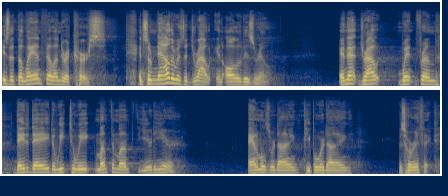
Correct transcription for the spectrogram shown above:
is that the land fell under a curse. And so now there was a drought in all of Israel. And that drought went from day to day to week to week, month to month, year to year. Animals were dying, people were dying. It was horrific.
